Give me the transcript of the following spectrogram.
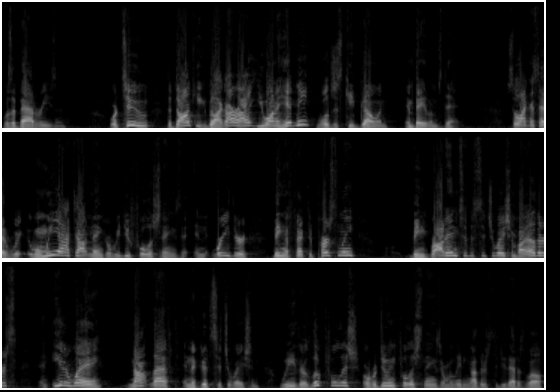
was a bad reason. Or two, the donkey could be like, all right, you want to hit me? We'll just keep going, and Balaam's dead. So, like I said, we, when we act out in anger, we do foolish things, and we're either being affected personally, being brought into the situation by others, and either way, not left in a good situation. We either look foolish or we're doing foolish things and we're leading others to do that as well,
